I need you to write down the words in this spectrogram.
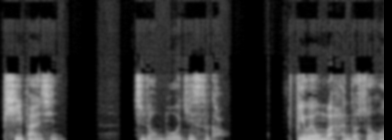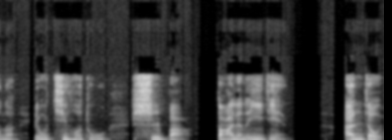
批判性这种逻辑思考，因为我们很多时候呢，用亲和图是把大量的意见按照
